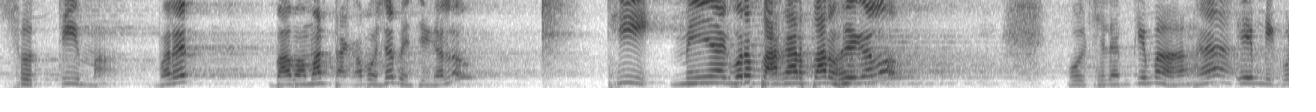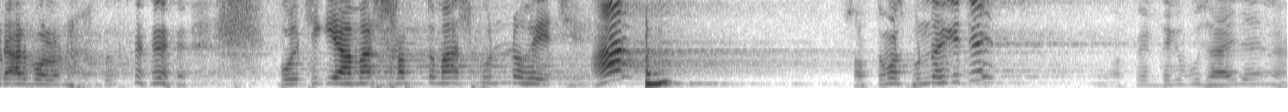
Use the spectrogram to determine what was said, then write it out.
সত্যি মা। বলেন বাবা আমার টাকা পয়সা বেঁচে গেল। ঠিক। মেয়ে একবারে পাগার পার হয়ে গেল। বলছিলাম কি মা হ্যাঁ। এমনি করে আর বলো না। বলছি কি আমার সপ্ত মাস পূর্ণ হয়েছে। হ্যাঁ? সপ্তমাস পূর্ণ হয়ে গেছে? পেট দেখে বুঝাই যায় না।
